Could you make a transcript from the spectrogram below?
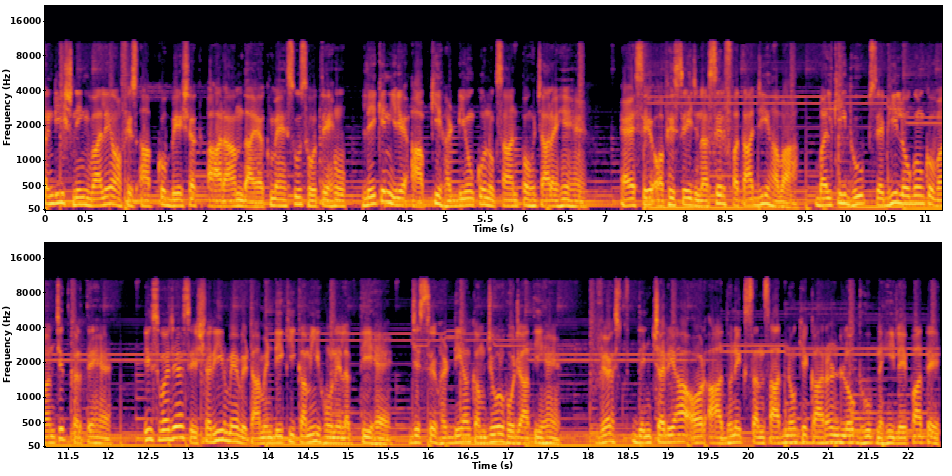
कंडीशनिंग वाले ऑफ़िस आपको बेशक आरामदायक महसूस होते हों, लेकिन ये आपकी हड्डियों को नुकसान पहुँचा रहे हैं। ऐसे ऑफ़िस न सिर्फ़ ताजी हवा, बल्कि धूप से भी लोगों को वंचित करते हैं इस वजह से शरीर में विटामिन डी की कमी होने लगती है, जिससे हड्डियाँ कमज़ोर हो जाती हैं। व्यस्त दिनचर्या और आधुनिक संसाधनों के कारण लोग धूप नहीं ले पाते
